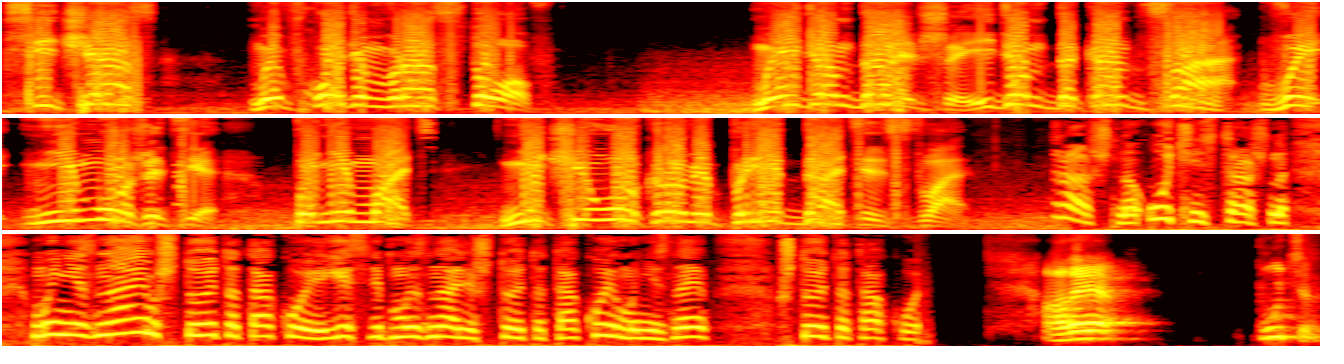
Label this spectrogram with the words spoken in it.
Сейчас мы входим в Ростов. Мы идем дальше, идем до конца. Вы не можете понимать ничего, кроме предательства. Страшно, очень страшно. Мы не знаем, что это такое. Если бы мы знали, что это такое, мы не знаем, что это такое. Але Путін,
